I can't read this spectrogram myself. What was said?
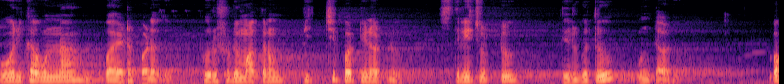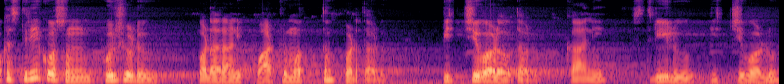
కోరిక ఉన్నా బయటపడదు. పురుషుడు మాత్రం పిచ్చి పట్టినట్లు స్త్రీ చుట్టూ తిరుగుతూ ఉంటాడు. ఒక స్త్రీ కోసం పురుషుడు పడరాని పాటలు మొత్తం పడతాడు పిచ్చివాడవుతాడు. కానీ స్త్రీలు పిచ్చివాళ్ళు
